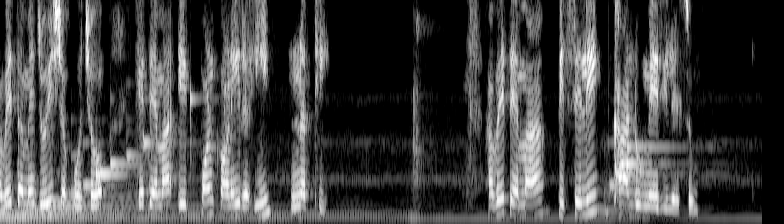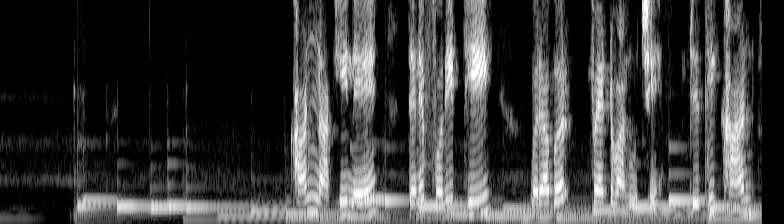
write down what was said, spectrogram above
હવે તમે જોઈ શકો છો કે તેમાં એક પણ કણી રહી નથી. હવે તેમાં પીસેલી ખાંડ ઉમેરી લેશું. ખાંડ નાખીને તેને ફરીથી બરાબર ફેંટવાનું છે, જેથી ખાંડ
